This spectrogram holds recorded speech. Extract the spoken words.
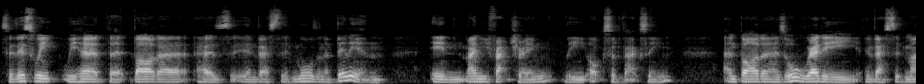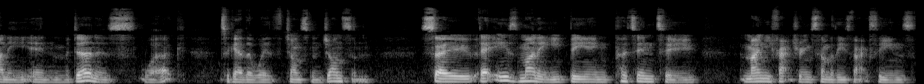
So this week we heard that BARDA has invested more than a billion in manufacturing the Oxford vaccine, and BARDA has already invested money in Moderna's work together with Johnson and Johnson. So there is money being put into manufacturing some of these vaccines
